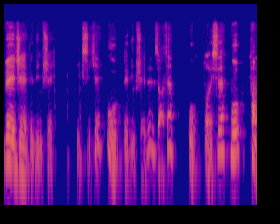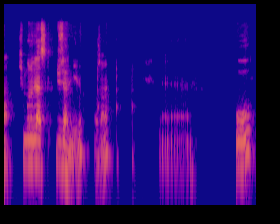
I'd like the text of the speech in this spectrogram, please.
VC dediğim şey X2. U dediğim şey de zaten U. Dolayısıyla bu tamam. Şimdi bunu biraz düzenleyelim o zaman. Ee, U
